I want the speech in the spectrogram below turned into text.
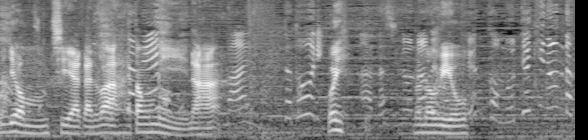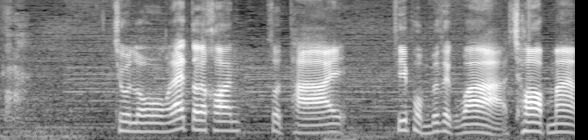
นิยมเชียร์กันว่าต้องมีนะฮะเฮ้ยโนโนวิวชูโรงและตัวละครสุดท้ายที่ผมรู้สึกว่าชอบมาก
